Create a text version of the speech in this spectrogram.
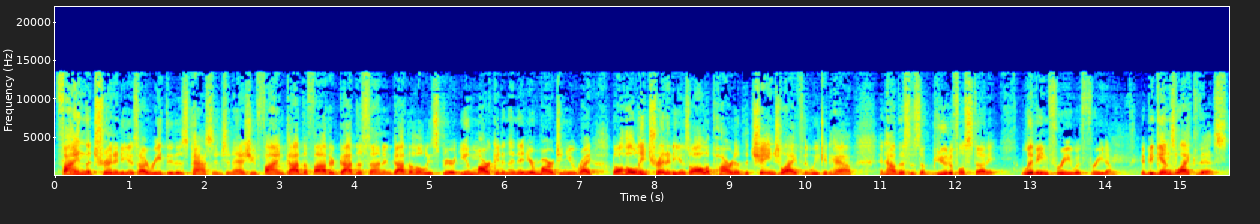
Find the Trinity as I read through this passage, and as you find God the Father, God the Son, and God the Holy Spirit, you mark it, and then in your margin you write, the Holy Trinity is all a part of the changed life that we could have, and how this is a beautiful study. Living free with freedom. It begins like this.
